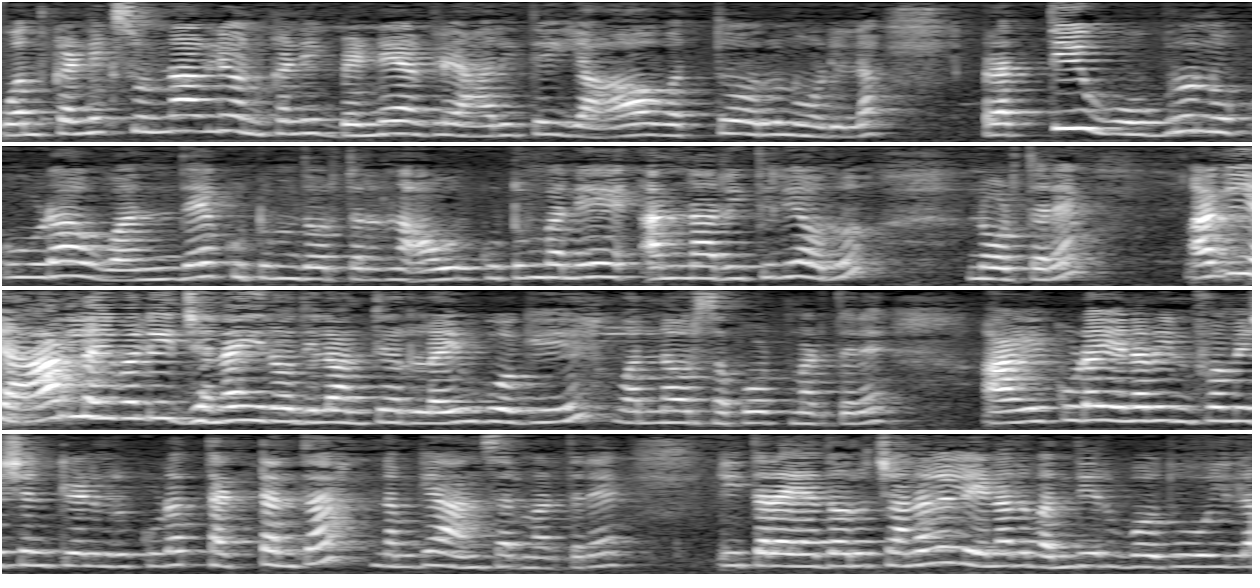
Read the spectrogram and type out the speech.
ಒಂದ್ ಕಣ್ಣಿಗೆ ಸುಣ್ಣ ಆಗಲಿ ಒಂದ್ ಕಣ್ಣಿಗೆ ಬೆಣ್ಣೆ ಆಗಲಿ ಆ ರೀತಿ ಯಾವತ್ತೂ ಅವರು ನೋಡಿಲ್ಲ. ಪ್ರತಿ ಒಬ್ರು ಕೂಡ ಒಂದೇ ಕುಟುಂಬದವ್ರ ತರ ಅವ್ರ ಕುಟುಂಬನೇ ಅನ್ನೋ ರೀತಿಲಿ ಅವರು ನೋಡ್ತಾರೆ. ಹಾಗೆ ಯಾರ ಲೈವಲ್ಲಿ ಜನ ಇರೋದಿಲ್ಲ ಅಂತ ಅವ್ರು ಲೈವ್ಗೆ ಹೋಗಿ ಒನ್ ಅವರ್ ಸಪೋರ್ಟ್ ಮಾಡ್ತಾರೆ. ಹಾಗೆ ಕೂಡ ಏನಾದ್ರು ಇನ್ಫಾರ್ಮೇಶನ್ ಕೇಳಿದ್ರು ಕೂಡ ತಟ್ ಅಂತ ನಮಗೆ ಆನ್ಸರ್ ಮಾಡ್ತಾರೆ. ಈ ಥರ ಯಾವ್ದಾದ್ರು ಚಾನಲಲ್ಲಿ ಏನಾದ್ರು ಬಂದಿರ್ಬೋದು ಇಲ್ಲ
